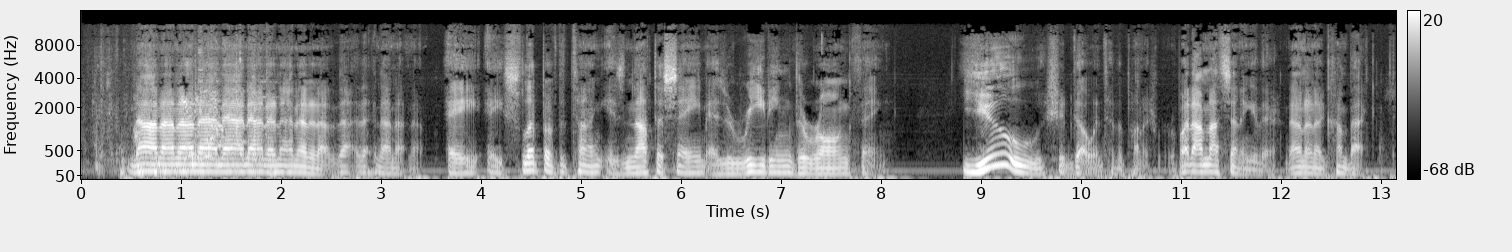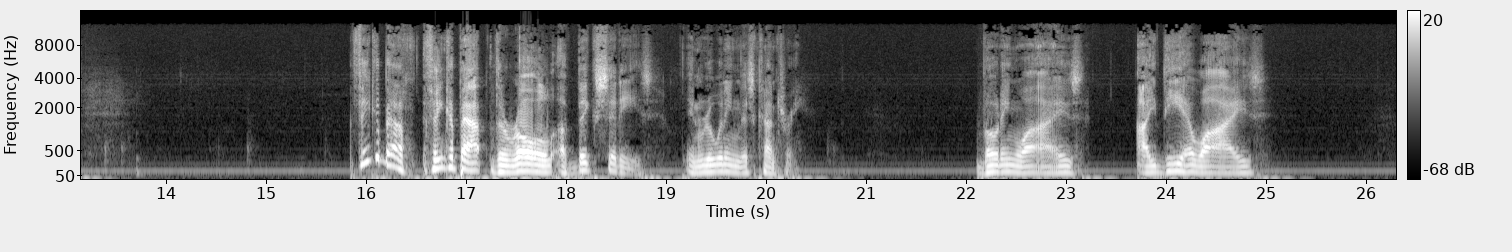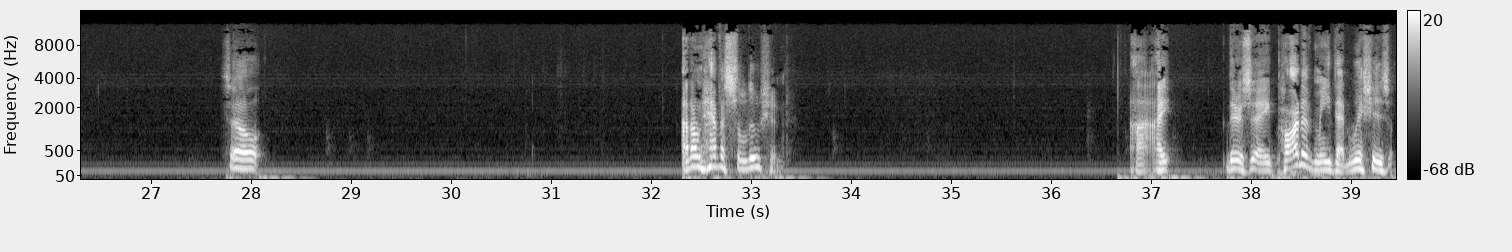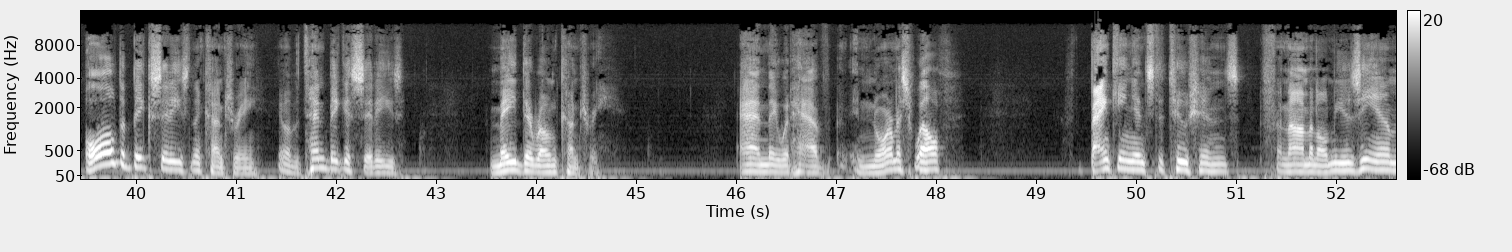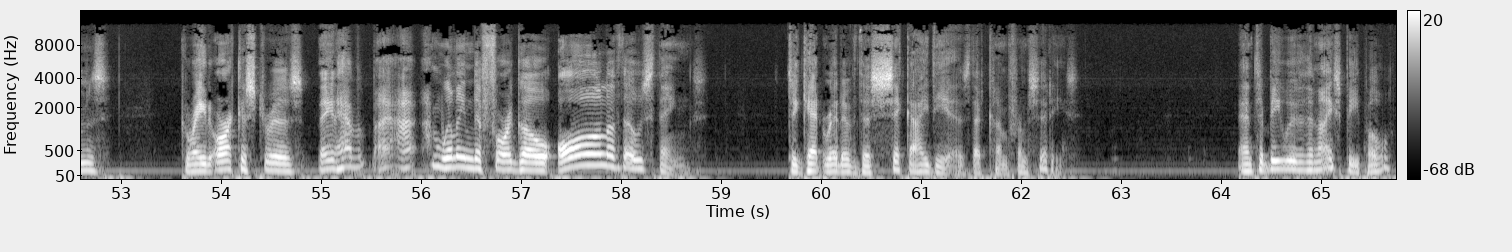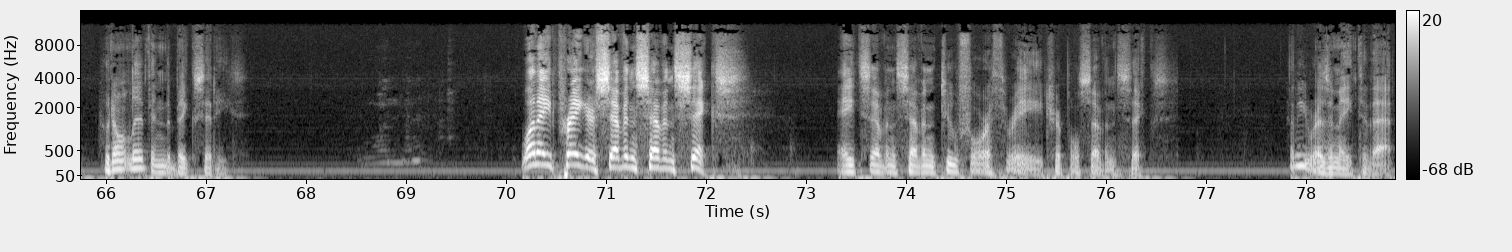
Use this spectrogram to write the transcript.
No, no, no, no, no, no, no, no, no, no, no, no, no, no. A, a slip of the tongue is not the same as reading the wrong thing. You should go into the punishment but I'm not sending you there. No, no, no, come back. Think about think about the role of big cities in ruining this country. Voting wise, idea wise. So I don't have a solution. I, there's a part of me that wishes all the big cities in the country, you know, the 10 biggest cities made their own country. And they would have enormous wealth, banking institutions, phenomenal museums, great orchestras. They'd have, I, I'm willing to forego all of those things to get rid of the sick ideas that come from cities. and to be with the nice people who don't live in the big cities. One eight Prager seven seven six eight seven seven two four three triple seven six. How do you resonate to that?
